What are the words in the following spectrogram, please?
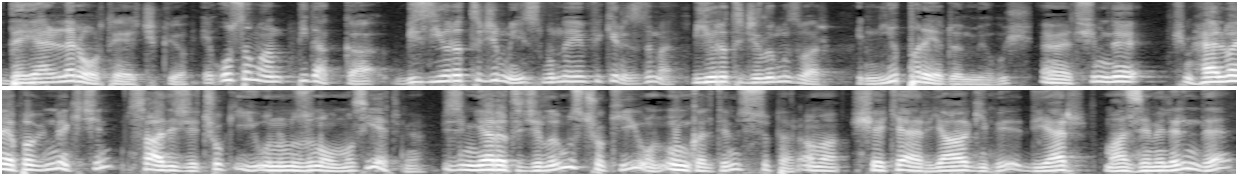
değerler ortaya çıkıyor. E o zaman bir dakika biz yaratıcı mıyız? Bunda hemfikiriz değil mi? Bir yaratıcılığımız var. E niye paraya dönmüyor bu iş? Evet şimdi Şimdi helva yapabilmek için sadece çok iyi ununuzun olması yetmiyor. Bizim yaratıcılığımız çok iyi un. Un kalitemiz süper ama şeker, yağ gibi diğer malzemelerin de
